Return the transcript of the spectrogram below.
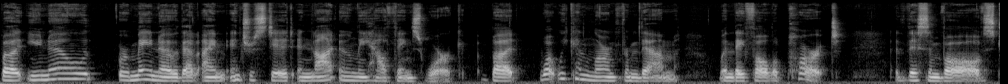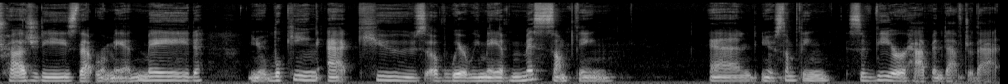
But you know or may know that I'm interested in not only how things work, but what we can learn from them when they fall apart. This involves tragedies that were man made, you know, looking at cues of where we may have missed something and, you know, something severe happened after that,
